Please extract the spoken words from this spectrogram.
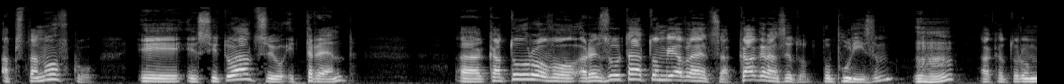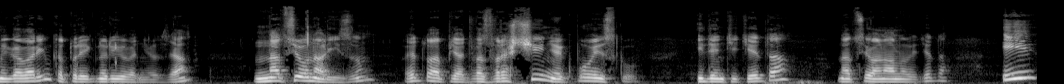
обстановку и, и ситуацию, и тренд, э, которого результатом является как раз этот популизм, угу. о котором мы говорим, который игнорировать нельзя, национализм, это опять возвращение к поиску идентитета, национального идентитета, и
